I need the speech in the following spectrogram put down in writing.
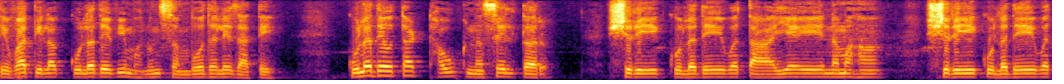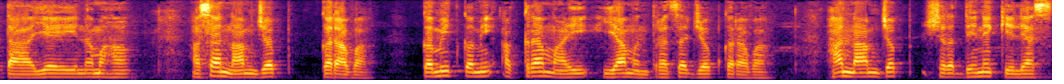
तेव्हा तिला कुलदेवी म्हणून संबोधले जाते. कुलदेवता ठाऊक नसेल तर श्री कुलदेवताय नमहा श्री कुलदेवताय नमः असा नामजप करावा. कमीत कमी अकरा माळी या मंत्राचा जप करावा. हा नामजप श्रद्धेने केल्यास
